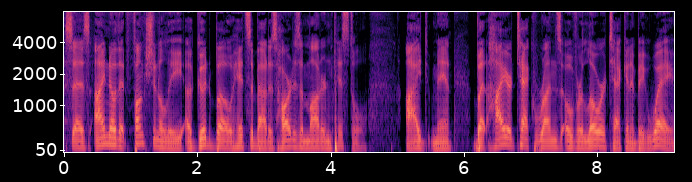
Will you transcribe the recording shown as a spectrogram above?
says, I know that functionally a good bow hits about as hard as a modern pistol. I, man, but higher tech runs over lower tech in a big way.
